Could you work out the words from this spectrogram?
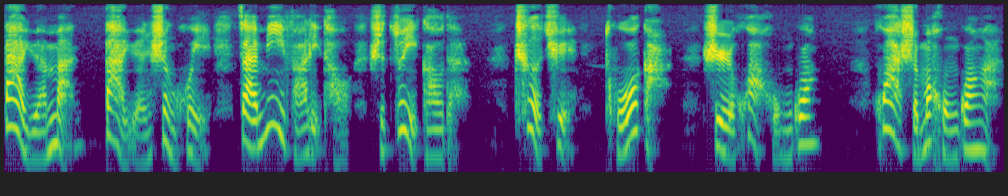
大圆满、大圆盛会在密法里头是最高的，彻却陀嘎是化红光，化什么红光啊？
